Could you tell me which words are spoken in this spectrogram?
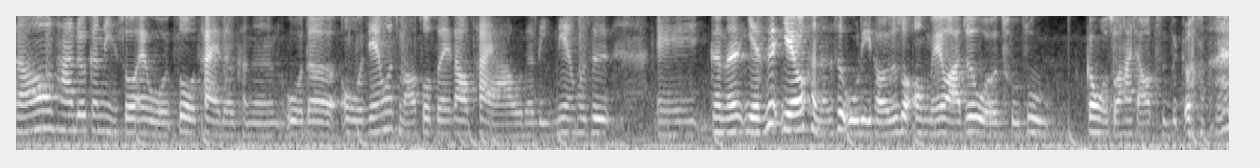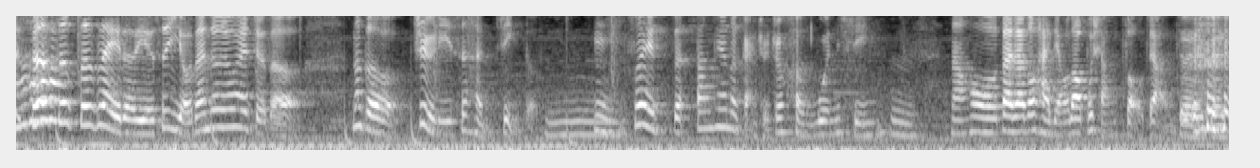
然后他就跟你说，哎，我做菜的可能我的，哦，我今天为什么要做这一道菜啊？我的理念，或是，哎，可能也是也有可能是无厘头，就说，哦，没有啊，就是我的厨助跟我说他想要吃这个，这这这类的也是有，但就是会觉得那个距离是很近的，嗯，嗯，所以当当天的感觉就很温馨，嗯。然后大家都还聊到不想走这样子，对对，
